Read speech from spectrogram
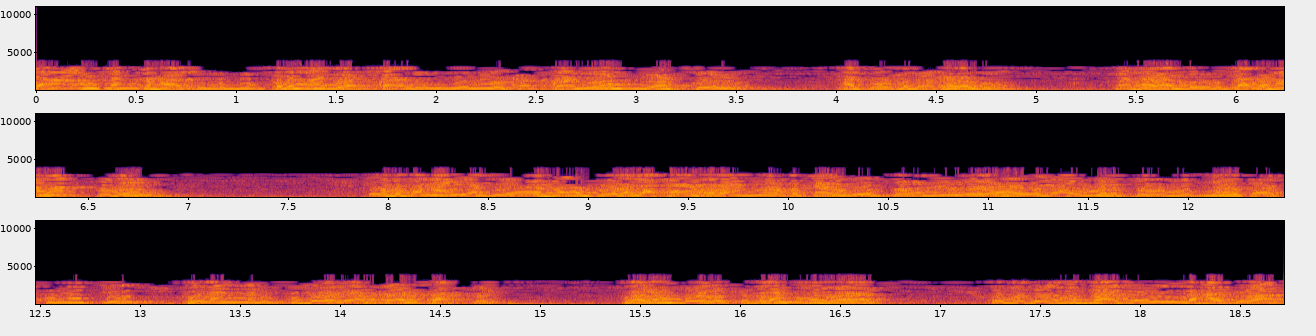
යාම් සංඝාත බුද්ධමාදියක් තමයි ඉන්දිය එකක් වගේ දෙයක් තියෙනවා. අපේ කොටසක්. මහා දෙවියන් සදහමක් තියෙනවා. ඒක තමයි අපි ආහාරය කතා කරන්නේ. ඔක පරිදි තෝරන්නේ ඒ වගේ රයිමර් තෝරන්නේ. මේක අසුනිච්ච හොලන් මරිච්ච බෝලයක් වලට පත් වෙනවා. බලන් බෝලක බලනවා. ඔබ දෙන්නේ පාඩේ ධාතුවක්.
